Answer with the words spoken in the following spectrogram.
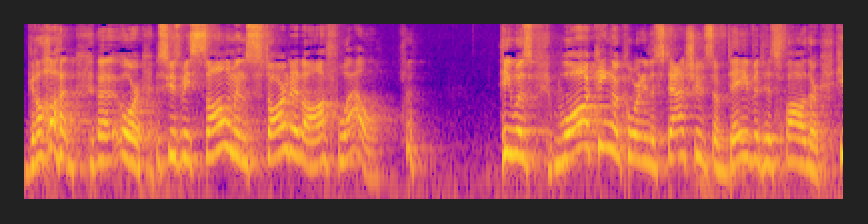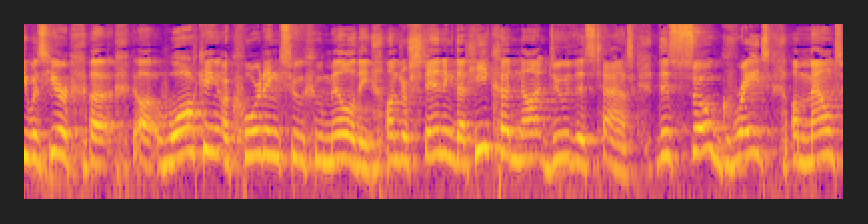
God, uh, or excuse me, Solomon started off well. He was walking according to the statutes of David, his father. He was here uh, uh, walking according to humility, understanding that he could not do this task. This so great amount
